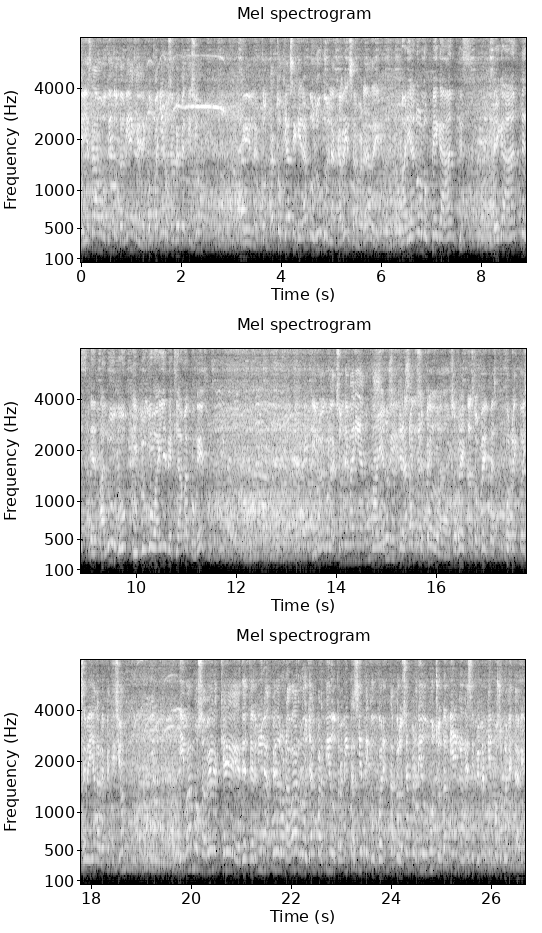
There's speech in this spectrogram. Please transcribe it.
Y ahí estábamos viendo también, eh, compañeros, en repetición, el contacto que hace Gerardo Lugo en la cabeza, ¿verdad? De, Mariano lo pega antes, pega antes eh, a Lugo y Lugo va y le reclama con eso. y luego la acción de Mariano. Mariano es el que le Randall saca el Sofeifa. codo a Sofeifa. A Sofeifa, es correcto, ahí se veía la repetición. Y vamos a ver qué determina Pedro Navarro. Ya el partido tramita 7 con 40, pero se ha perdido mucho también en ese primer tiempo suplementario.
